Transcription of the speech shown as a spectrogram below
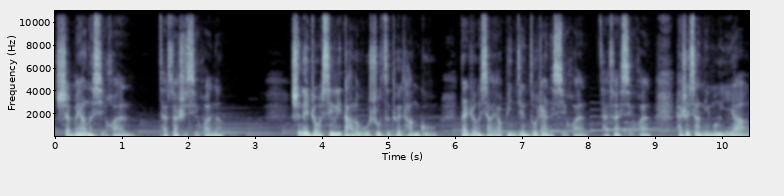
什么样的喜欢才算是喜欢呢？是那种心里打了无数次退堂鼓，但仍想要并肩作战的喜欢才算喜欢，还是像柠檬一样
